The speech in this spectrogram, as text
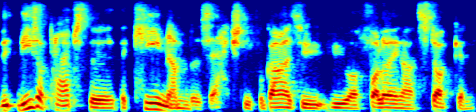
th- these are perhaps the, the key numbers actually for guys who, who are following our stock and,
